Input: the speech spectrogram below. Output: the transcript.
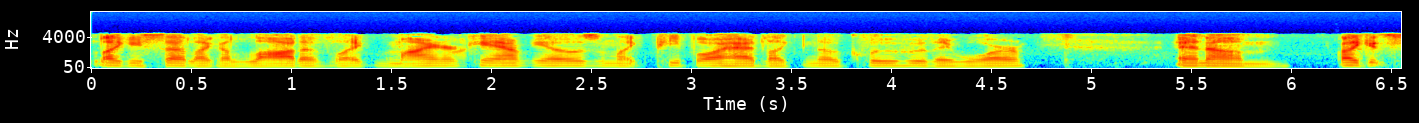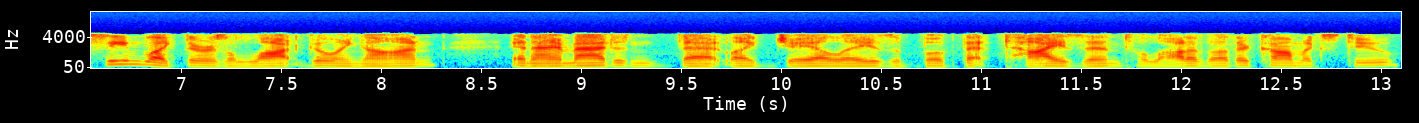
like you said, like a lot of like minor cameos and like people I had like no clue who they were. And um like it seemed like there was a lot going on. And i imagine that like jla is a book that ties into a lot of other comics too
